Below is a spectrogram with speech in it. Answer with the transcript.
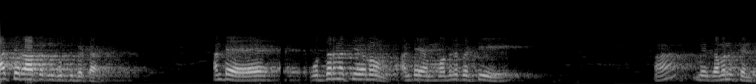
ఆచరార్థకం గుర్తుపెట్టాలి. అంటే ఉద్ధరణ చేయడం అంటే మొదలుపెట్టి ఆ, మీరు గమనించండి.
